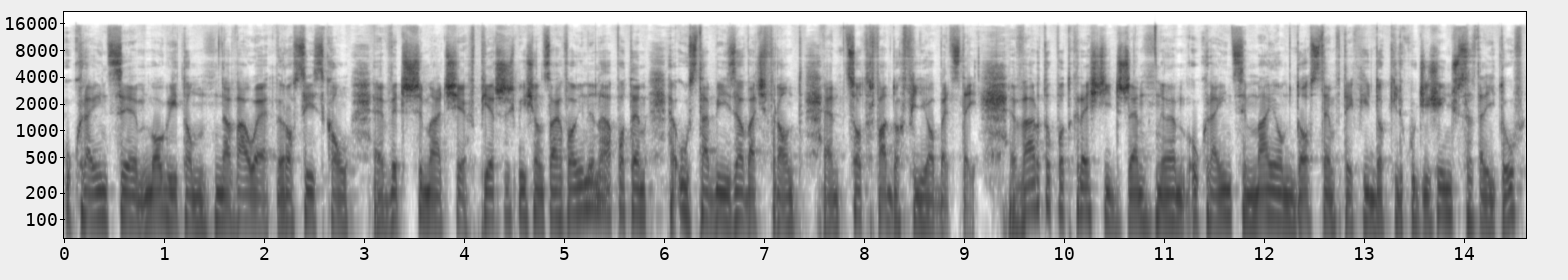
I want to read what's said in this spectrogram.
Ukraińcy mogli tą nawałę rosyjską wytrzymać w pierwszych miesiącach wojny, no a potem ustabilizować front, co trwa do chwili obecnej. Warto podkreślić, że Ukraińcy mają dostęp dostęp w tej chwili do kilkudziesięciu satelitów.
